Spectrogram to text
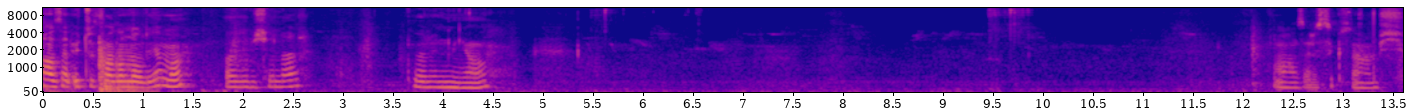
Bazen ütü falan oluyor ama öyle bir şeyler görünmüyor. Manzarası güzelmiş.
